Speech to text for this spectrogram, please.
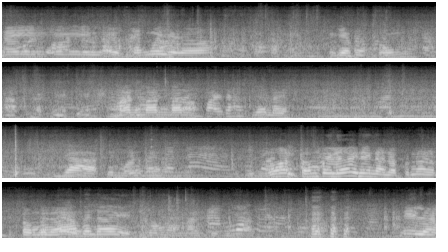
ในไอ้ไอ้ถุงไม่ใช่เหรอ เหยียบถุงมันมันมันเยอะเลยหญ้าขึ้นเยอะไหมโน่นตรงไปเลยนี่น่ะน่ะนั่นน่ะตรงไปเลยน้ำไปเลยตรงนั้นมันติดน้นี่แหละ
